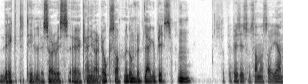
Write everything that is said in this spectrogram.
direkt till service eh, kan göra det också. Men då för ett lägre pris. Så det är precis som Sanna sa igen.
